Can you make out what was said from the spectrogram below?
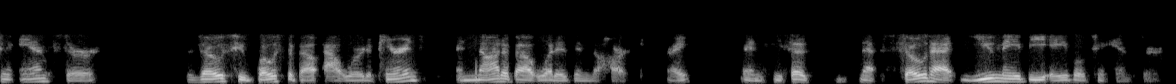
to answer those who boast about outward appearance and not about what is in the heart, right? And he says that so that you may be able to answer.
